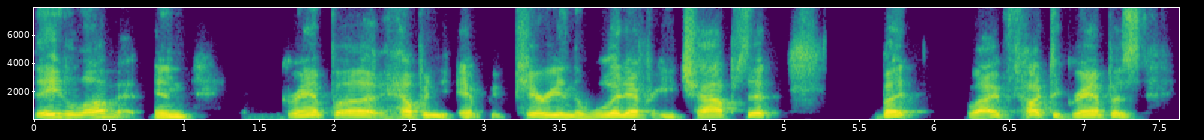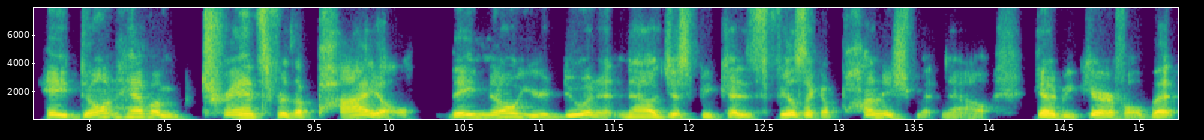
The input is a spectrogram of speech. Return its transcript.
they love it. And grandpa helping eh, carrying the wood after he chops it. But well, I've talked to grandpas hey, don't have them transfer the pile. They know you're doing it now just because it feels like a punishment now. Got to be careful, but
